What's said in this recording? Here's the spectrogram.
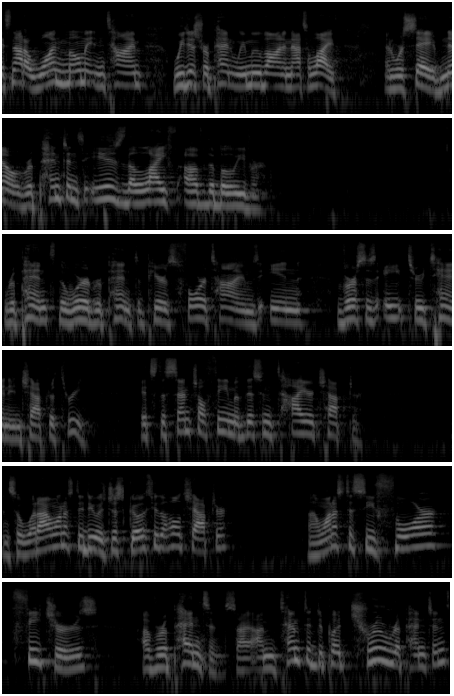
it's not a one moment in time, we just repent, we move on, and that's life, and we're saved. No, repentance is the life of the believer. Repent, the word repent, appears four times in verses 8 through 10 in chapter 3. It's the central theme of this entire chapter. And so, what I want us to do is just go through the whole chapter. I want us to see four features of repentance. I, am tempted to put true repentance,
